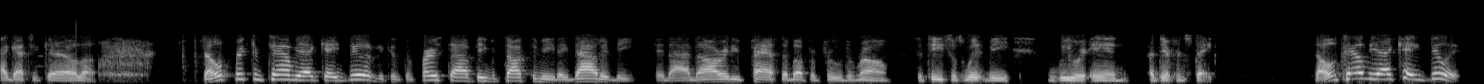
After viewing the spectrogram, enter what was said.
I got you, Carol. Hello. Don't freaking tell me I can't do it because the first time people talked to me, they doubted me. And I'd already passed them up and proved them wrong. Satish was with me. We were in a different state. Don't tell me I can't do it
